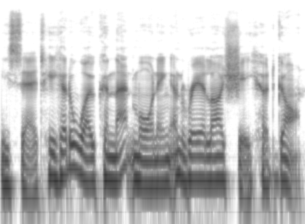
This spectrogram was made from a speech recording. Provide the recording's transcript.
He said he had awoken that morning and realized she had gone.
